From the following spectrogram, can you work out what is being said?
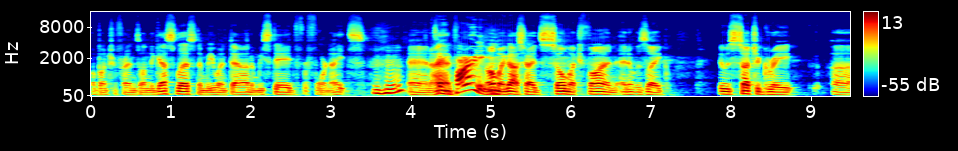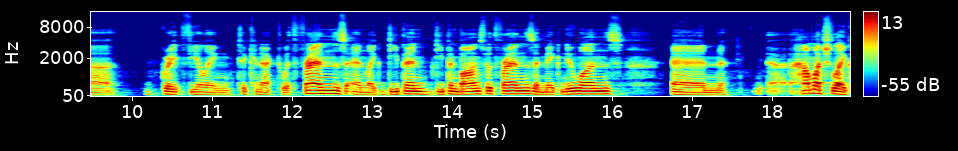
a bunch of friends on the guest list, and we went down and we stayed for four nights. And I had partied. Oh my gosh, I had so much fun, and it was like, it was such a great, uh, great feeling to connect with friends and like deepen deepen bonds with friends and make new ones, and uh, how much like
